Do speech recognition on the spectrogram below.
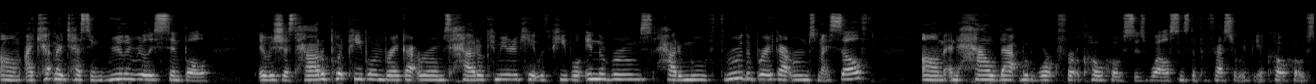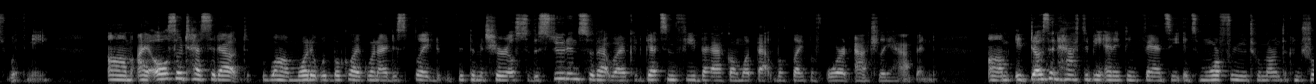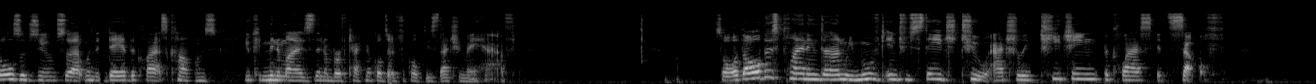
Um, I kept my testing really, really simple. It was just how to put people in breakout rooms, how to communicate with people in the rooms, how to move through the breakout rooms myself, um, and how that would work for a co-host as well, since the professor would be a co-host with me. Um, I also tested out um, what it would look like when I displayed the materials to the students so that way I could get some feedback on what that looked like before it actually happened. Um, it doesn't have to be anything fancy. It's more for you to learn the controls of Zoom so that when the day of the class comes, you can minimize the number of technical difficulties that you may have. So with all this planning done, we moved into stage two, actually teaching the class itself.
